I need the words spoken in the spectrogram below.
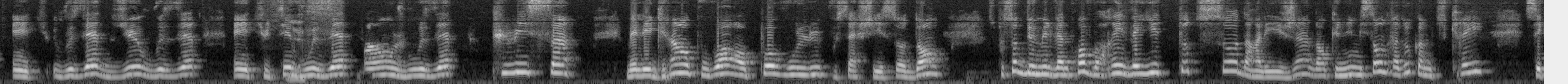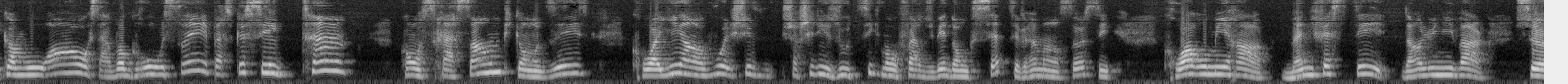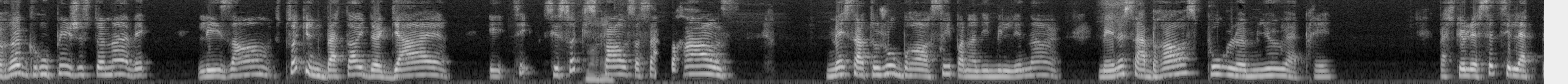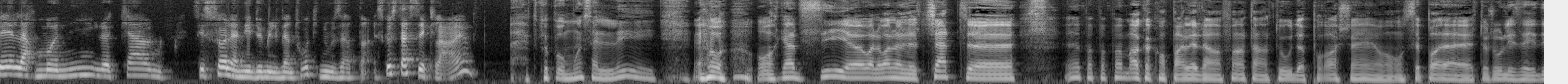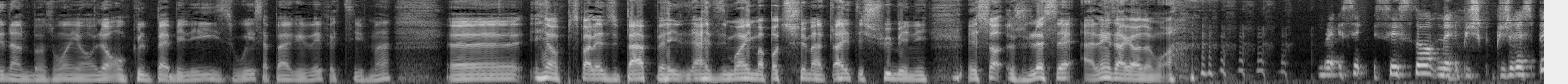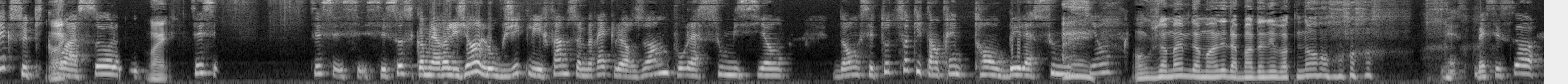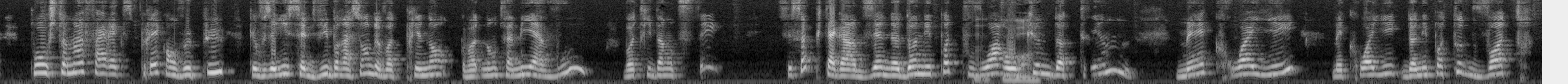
vous êtes Dieu, vous êtes intuitif, vous êtes ange, vous êtes puissant. Mais les grands pouvoirs n'ont pas voulu que vous sachiez ça. Donc, c'est pour ça que 2023 va réveiller tout ça dans les gens. Donc, une émission de radio comme tu crées, c'est comme, wow, ça va grossir parce que c'est le temps qu'on se rassemble puis qu'on dise croyez en vous, allez chercher des outils qui vont vous faire du bien. Donc, 7, c'est vraiment ça, c'est croire au miracle, manifester dans l'univers, se regrouper justement avec les âmes. C'est pour ça qu'il y a une bataille de guerre. Et c'est ça qui se passe, ça, ça brasse. Mais ça a toujours brassé pendant des millénaires. Mais là, ça brasse pour le mieux après. Parce que le 7, c'est la paix, l'harmonie, le calme. C'est ça l'année 2023 qui nous attend. Est-ce que c'est assez clair? En tout cas, pour moi, ça l'est. on regarde ici, euh, voilà, dans le chat, euh, euh, ah, quand on parlait d'enfants tantôt, de proches, hein, on ne sait pas euh, toujours les aider dans le besoin. là, on culpabilise. Oui, ça peut arriver, effectivement. Euh, et tu parlais du pape. Il a dit, moi, il m'a pas touché ma tête et je suis béni. Et ça, je le sais à l'intérieur de moi. Mais c'est ça. Mais, puis, je, puis je respecte ceux qui croient à ça. Ouais. Tu sais, c'est ça. C'est comme la religion a l'objet que les femmes se mettraient avec leurs hommes pour la soumission. Donc, c'est tout ça qui est en train de tomber, la soumission. on vous a même demandé d'abandonner votre nom. ben, ben c'est ça. Pour justement faire exprès qu'on veut plus que vous ayez cette vibration de votre prénom, votre nom de famille à vous, votre identité. C'est ça que Pythagore disait. Ne donnez pas de pouvoir à aucune doctrine mais croyez, mais croyez, donnez pas toute votre,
